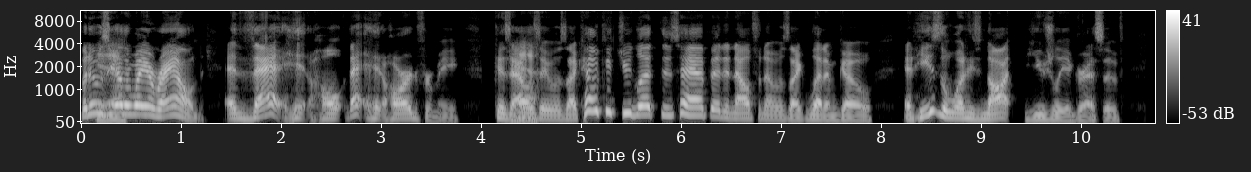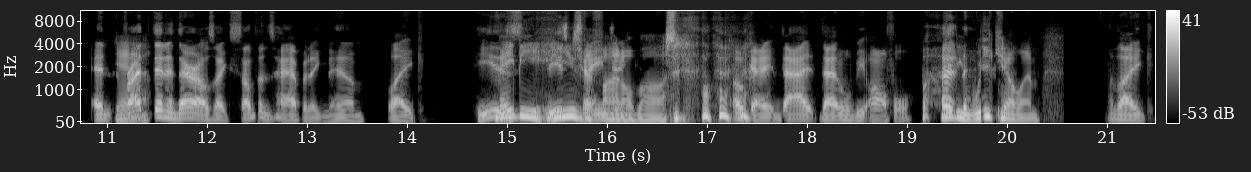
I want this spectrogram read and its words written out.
But it was the other way around, and that hit home. That hit hard for me because Yeah. Alisaie was like, "How could you let this happen?" And Alphinaud was like, "Let him go." And he's the one who's not usually aggressive. And Yeah. right then and there, I was like, something's happening to him. Like he is maybe he's, the final boss. okay, that that will be awful. But maybe we kill him. like,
